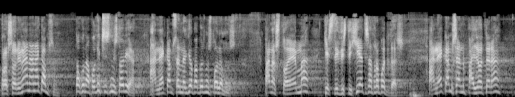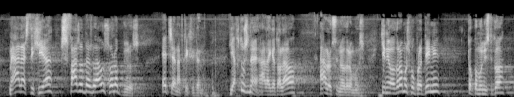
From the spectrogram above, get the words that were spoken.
προσωρινά να ανακάμψουν. Το έχουν αποδείξει στην ιστορία. Ανέκαμψαν με δύο παγκόσμιους πολέμους. Πάνω στο αίμα και στη δυστυχία της ανθρωπότητας. Ανέκαμψαν παλιότερα με άλλα στοιχεία σφάζοντας λαούς ολόκληρους. Έτσι αναπτύχθηκαν. Για αυτούς ναι, αλλά για το λαό άλλος είναι ο δρόμος. Και είναι ο δρόμος που προτείνει το Κομμουνιστικό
